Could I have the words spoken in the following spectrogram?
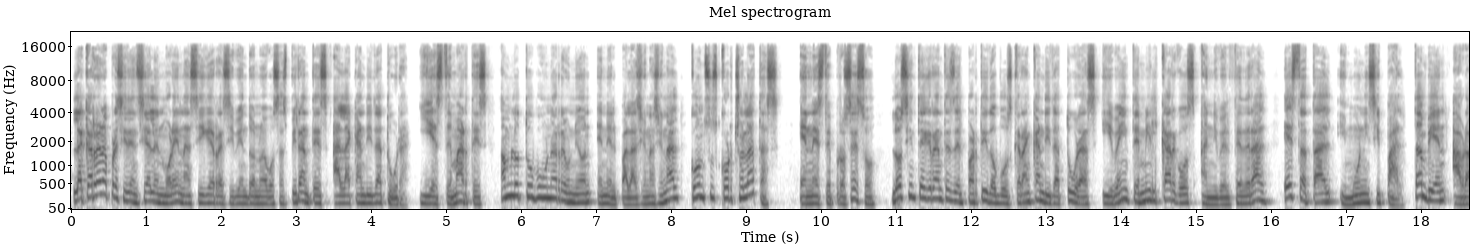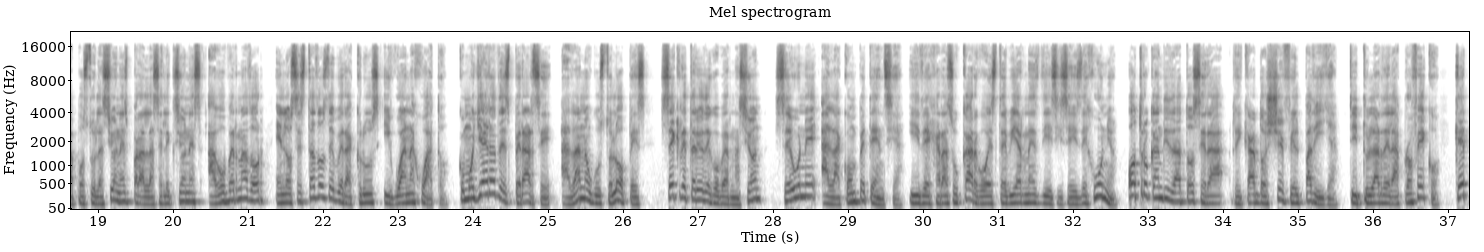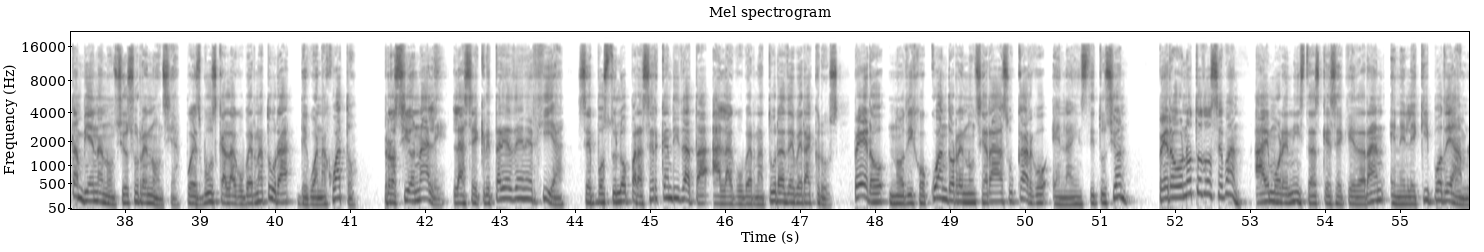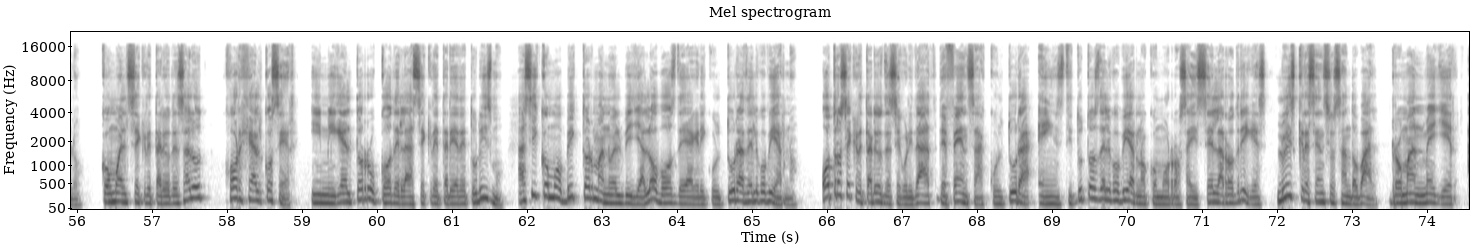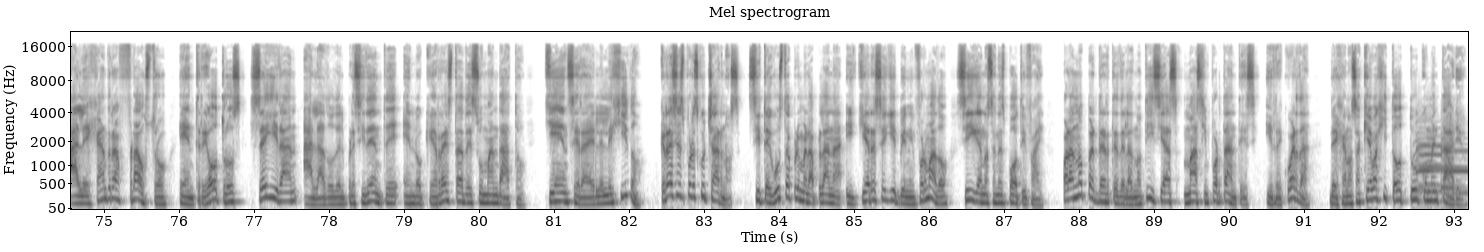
La carrera presidencial en Morena sigue recibiendo nuevos aspirantes a la candidatura y este martes AMLO tuvo una reunión en el Palacio Nacional con sus corcholatas. En este proceso, los integrantes del partido buscarán candidaturas y 20.000 cargos a nivel federal, estatal y municipal. También habrá postulaciones para las elecciones a gobernador en los estados de Veracruz y Guanajuato. Como ya era de esperarse, Adán Augusto López, secretario de Gobernación, se une a la competencia y dejará su cargo este viernes 16 de junio. Otro candidato será Ricardo Sheffield Padilla, titular de la Profeco, que también anunció su renuncia, pues busca la gubernatura de Guanajuato. Rocío Nale, la secretaria de Energía, se postuló para ser candidata a la gubernatura de Veracruz, pero no dijo cuándo renunciará a su cargo en la institución. Pero no todos se van, hay morenistas que se quedarán en el equipo de AMLO, como el secretario de Salud, Jorge Alcocer, y Miguel Torruco de la Secretaría de Turismo, así como Víctor Manuel Villalobos de Agricultura del Gobierno. Otros secretarios de Seguridad, Defensa, Cultura e institutos del gobierno como Rosa Isela Rodríguez, Luis Crescencio Sandoval, Román Meyer, Alejandra Fraustro, entre otros, seguirán al lado del presidente en lo que resta de su mandato. ¿Quién será el elegido? Gracias por escucharnos. Si te gusta Primera Plana y quieres seguir bien informado, síguenos en Spotify para no perderte de las noticias más importantes. Y recuerda, déjanos aquí abajito tu comentario.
